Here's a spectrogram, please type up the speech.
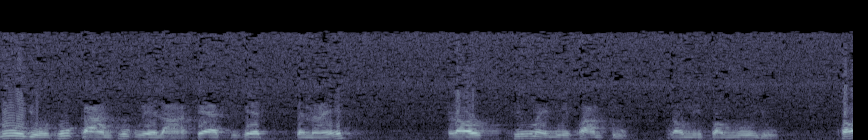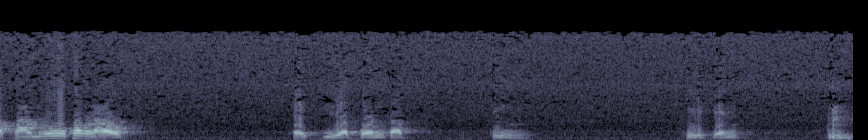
รู้อยู่ทุกการทุกเวลาแต่เหตุจะไหน เราถึงไม่มีความสุข เรามีความรู้อยู่ เพราะความรู้ของเราไปเกี่ยวปนกับสิ่งที่เป็นทุกข์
